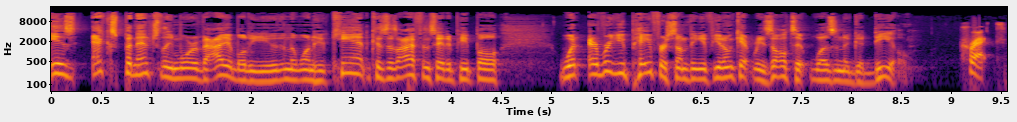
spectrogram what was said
is exponentially more valuable to you than the one who can't. Because as I often say to people whatever you pay for something, if you don't get results, it wasn't a good deal. Correct.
